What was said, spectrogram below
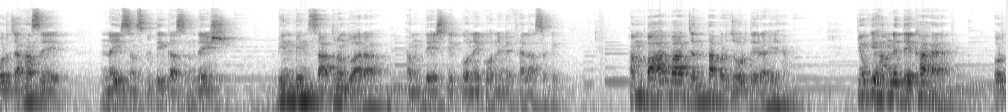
और जहाँ से नई संस्कृति का संदेश भिन्न भिन्न साधनों द्वारा हम देश के कोने कोने में फैला सके। हम बार बार जनता पर ज़ोर दे रहे हैं, क्योंकि हमने देखा है और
